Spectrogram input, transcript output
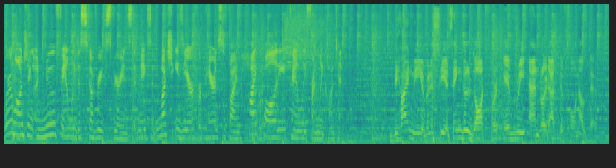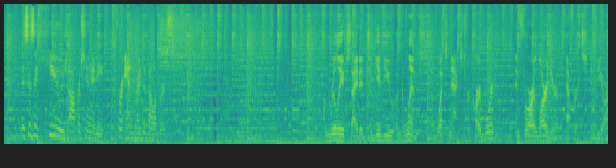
We're launching a new family discovery experience that makes it much easier for parents to find high quality, family friendly content. Behind me, you're going to see a single dot for every Android active phone out there. This is a huge opportunity for Android developers. I'm really excited to give you a glimpse of what's next for Cardboard and for our larger efforts in VR.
